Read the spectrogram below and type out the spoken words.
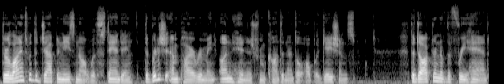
Their alliance with the Japanese notwithstanding, the British Empire remained unhinged from continental obligations. The doctrine of the free hand,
